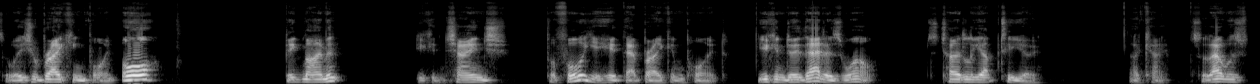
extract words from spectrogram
So, where's your breaking point? Or, big moment, you can change before you hit that breaking point. You can do that as well. It's totally up to you. Okay, so that was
